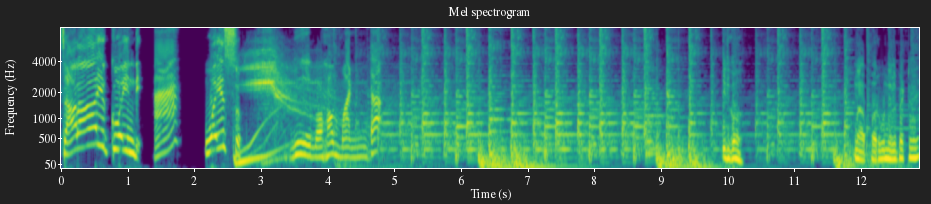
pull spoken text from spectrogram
చాలా ఎక్కువయింది ఆ? వయస్సు. నీ మొహం మంట. ఇదిగో నా పరువు నిలబెట్టవే.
